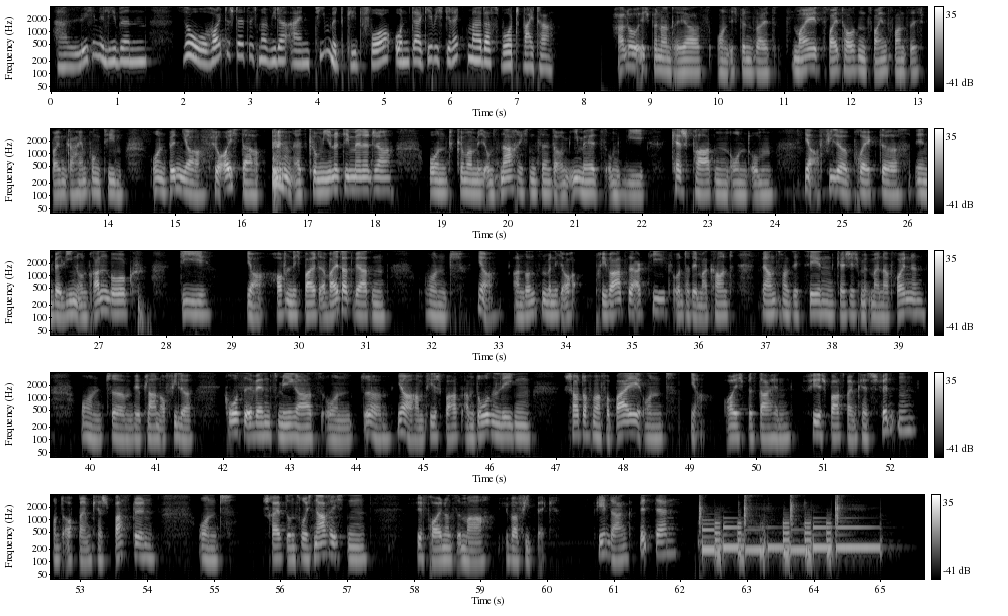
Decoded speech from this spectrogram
Hallöchen, ihr Lieben. So, heute stellt sich mal wieder ein Teammitglied vor und da gebe ich direkt mal das Wort weiter. Hallo, ich bin Andreas und ich bin seit Mai 2022 beim Geheimpunkt-Team und bin ja für euch da als Community Manager und kümmere mich ums Nachrichtencenter, um E-Mails, um die Cash-Paten und um ja, viele Projekte in Berlin und Brandenburg, die ja hoffentlich bald erweitert werden. Und ja, ansonsten bin ich auch privat sehr aktiv unter dem Account Bern2010 cache ich mit meiner Freundin und ähm, wir planen auch viele große Events, Megas und ähm, ja, haben viel Spaß am Dosenlegen. Schaut doch mal vorbei und ja, euch bis dahin viel Spaß beim Cache finden und auch beim Cache basteln und schreibt uns ruhig Nachrichten. Wir freuen uns immer über Feedback. Vielen Dank. Bis dann.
